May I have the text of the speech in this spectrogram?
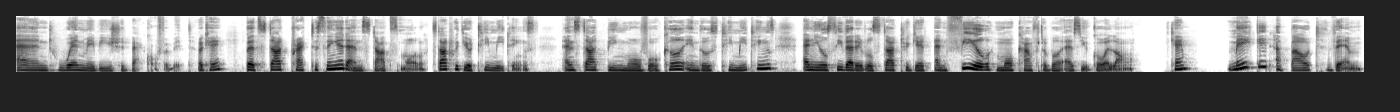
and when maybe you should back off a bit. Okay. But start practicing it and start small. Start with your team meetings and start being more vocal in those team meetings. And you'll see that it will start to get and feel more comfortable as you go along. Okay. Make it about them.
